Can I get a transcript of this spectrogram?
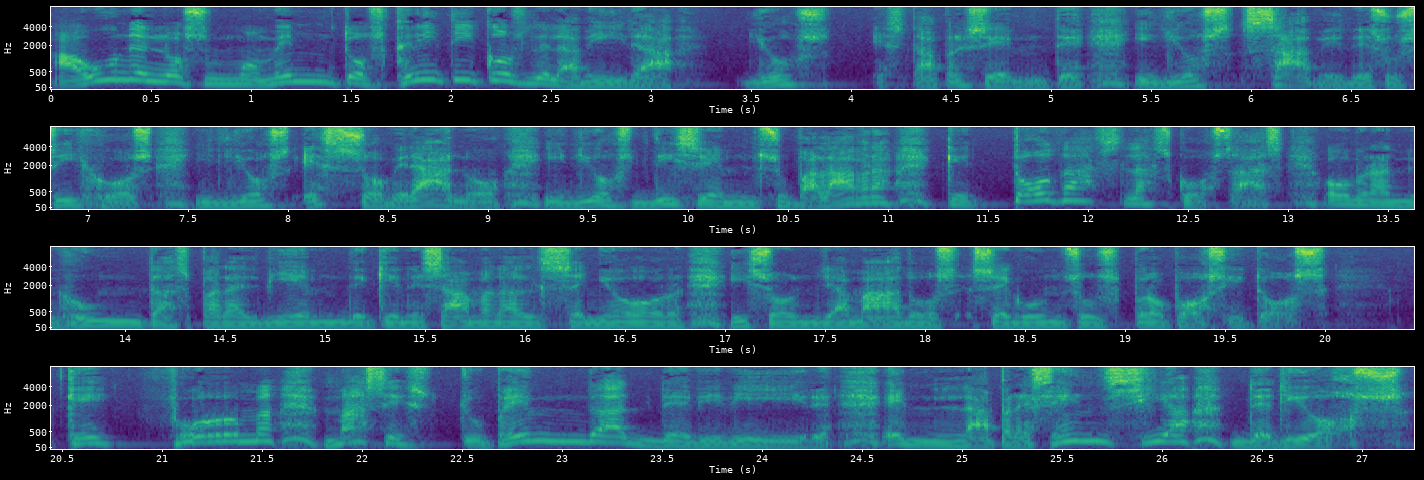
aun en los momentos críticos de la vida. Dios está presente y Dios sabe de sus hijos y Dios es soberano y Dios dice en su palabra que todas las cosas obran juntas para el bien de quienes aman al Señor y son llamados según sus propósitos. ¿Qué forma más estupenda de vivir, en la presencia de Dios.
